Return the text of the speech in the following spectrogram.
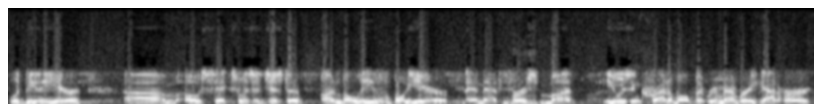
would be the year. Um, 06 was a, just an unbelievable year. And that first month, he was incredible. But remember, he got hurt.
